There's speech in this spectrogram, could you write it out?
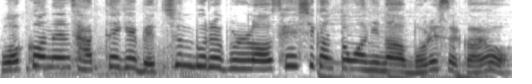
워커는 자택에 매춘부를 불러 3시간 동안이나 뭘 했을까요?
